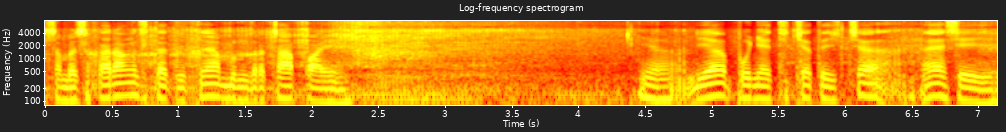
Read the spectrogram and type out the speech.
Sampai sekarang cita-citanya belum tercapai. Ya dia punya cita-cita eh sih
